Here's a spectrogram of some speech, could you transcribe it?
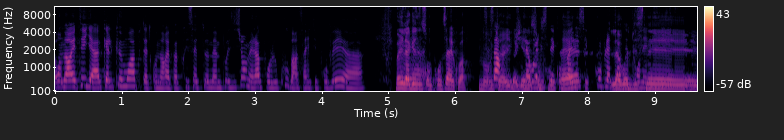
on aurait été il y a quelques mois, peut-être qu'on n'aurait pas pris cette même position, mais là pour le coup, ben, ça a été prouvé. Euh, bah, il a et, gagné euh, son procès, quoi. c'est Donc ça. euh, Et il a puis la gagné Walt Disney. Company s'est La complètement Walt de lui. Disney,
